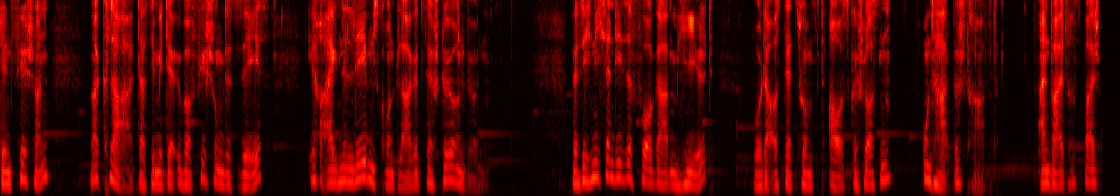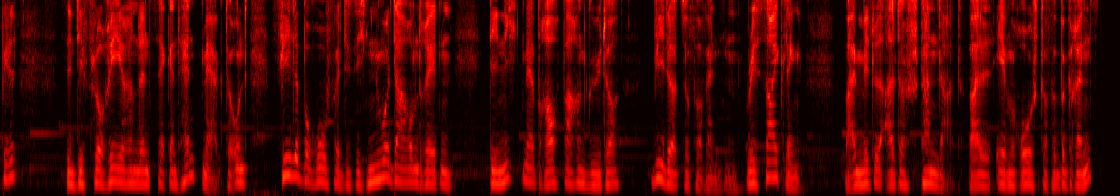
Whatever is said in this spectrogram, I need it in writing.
Den Fischern war klar, dass sie mit der Überfischung des Sees ihre eigene Lebensgrundlage zerstören würden. Wer sich nicht an diese Vorgaben hielt, wurde aus der Zunft ausgeschlossen und hart bestraft. Ein weiteres Beispiel sind die florierenden Second-Hand-Märkte und viele Berufe, die sich nur darum drehten, die nicht mehr brauchbaren Güter wiederzuverwenden. Recycling war im Mittelalter Standard, weil eben Rohstoffe begrenzt,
